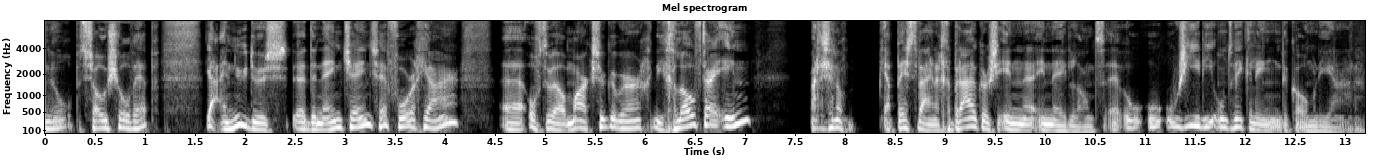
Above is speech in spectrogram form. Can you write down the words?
2.0, op het social web. Ja, en nu dus de name change, hè, vorig jaar. oftewel, Mark Zuckerberg, die gelooft daarin. Maar er zijn nog ja, best weinig gebruikers in, in Nederland. Hoe, hoe, hoe zie je die ontwikkeling de komende jaren?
